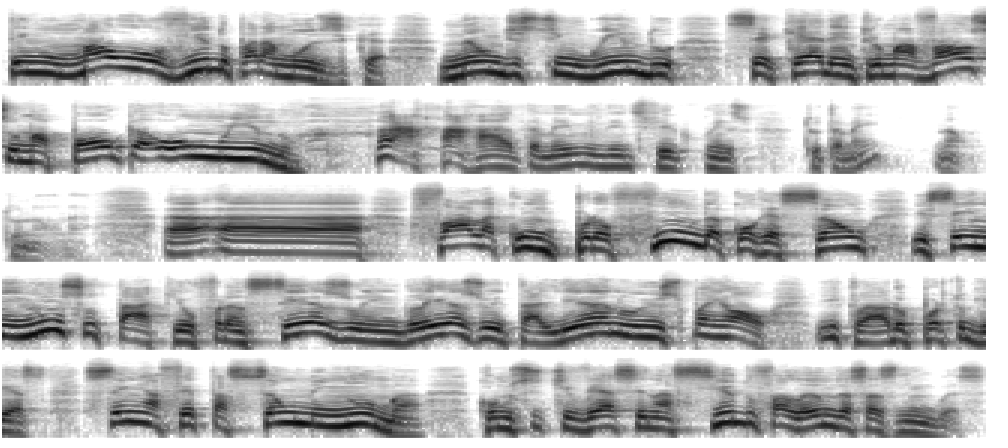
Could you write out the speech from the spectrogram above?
tem um mau ouvido para a música, não distinguindo sequer entre uma valsa, uma polca ou um hino. também me identifico com isso. Tu também? Não, tu não, né? Ah, ah, fala com profunda correção e sem nenhum sotaque o francês, o inglês, o italiano e o espanhol. E, claro, o português. Sem afetação nenhuma, como se tivesse nascido falando essas línguas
